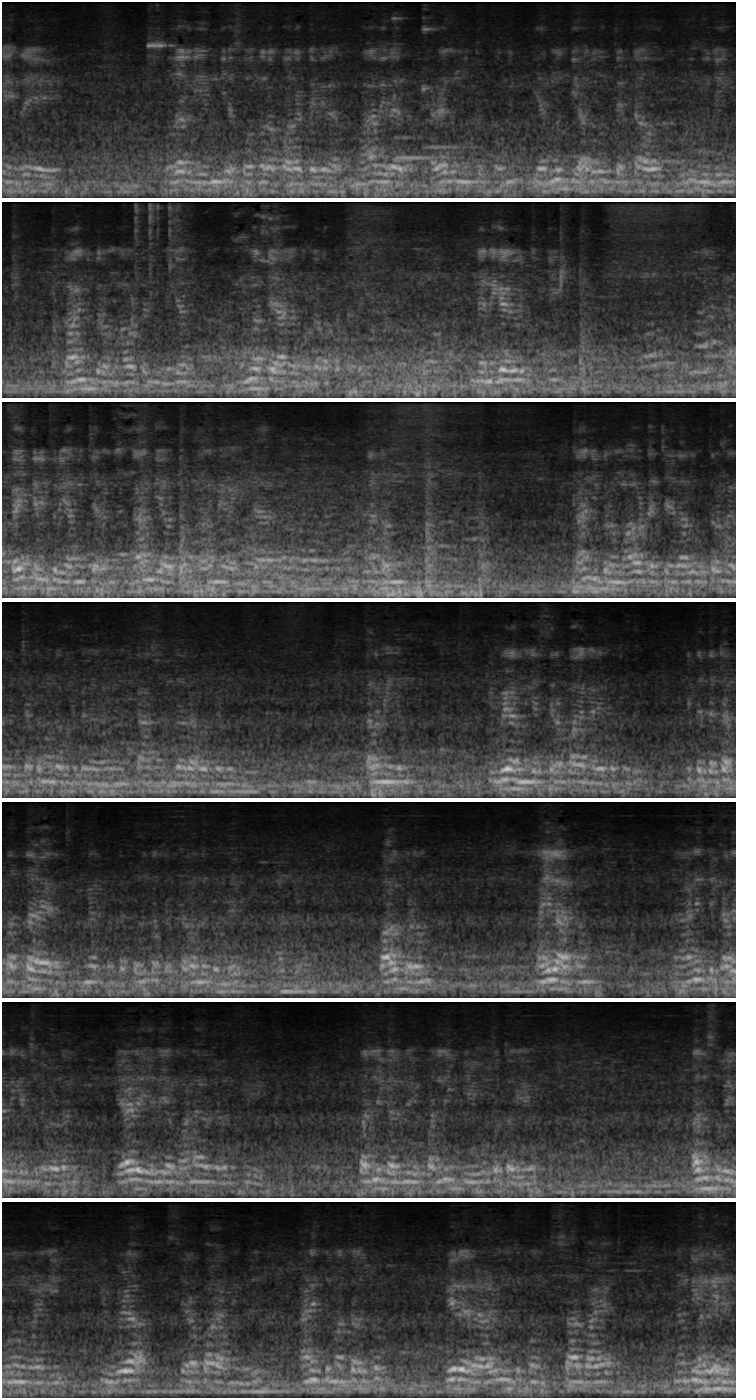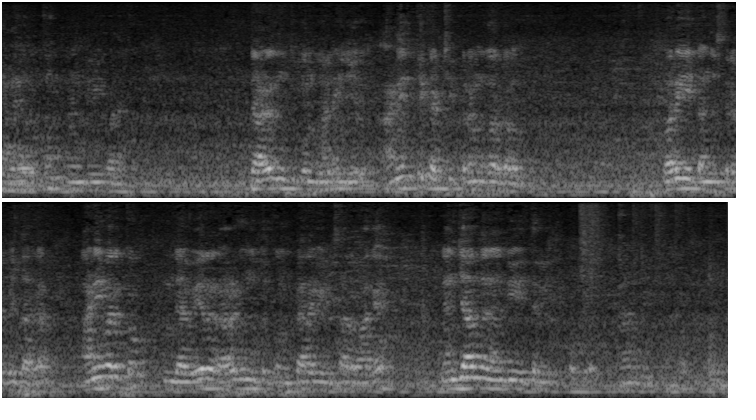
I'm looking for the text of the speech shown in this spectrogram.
வணக்கம் இது முதல் இந்திய சுதந்திர போராட்ட வீரர் மாவீரர் அழகுமுத்து கோவில் இருநூத்தி அறுபத்தி எட்டாவது குரு பூஜை காஞ்சிபுரம் மாவட்டத்தில் மிக விமர்சையாக கொண்டாடப்பட்டது. இந்த நிகழ்ச்சிக்கு கைத்தறித்துறை அமைச்சர் அண்ணன் காந்தி அவர்கள் தலைமை வகித்தார். மற்றும் காஞ்சிபுரம் மாவட்ட செயலாளர் உத்தரமேரூர் சட்டமன்ற உறுப்பினர் கா. சுந்தர் அவர்களும் தலைமையிலும் இவ்விழா மிக சிறப்பாக நடைபெற்றது. கிட்டத்தட்ட பத்தாயிரத்துக்கும் மேற்பட்ட பொதுமக்கள் கலந்து கொண்டு பால்குடம் மயிலாட்டம் அனைத்து கலை நிகழ்ச்சிகளுடன் ஏழை எளிய மாணவர்களுக்கு பள்ளி கல்வி பள்ளிக்கு ஊக்கத்தொகையும் அறுசுவை உணவு வழங்கி இவ்விழா சிறப்பாக அமைந்தது. அனைத்து மக்களுக்கும் வீரர் அழகுமுத்துக்கும் சார்பாக நன்றி நன்றி வணக்கம். இந்த அழகுமுத்துக்கும் அனைத்து கட்சி பிரமுகர்களும் வருகை தந்து சிறப்பித்தார்கள். அனைவருக்கும் இந்த வீரர் அழகுமுத்துக்கும் பேரவையின் சார்பாக நெஞ்சார்ந்த நன்றியை தெரிவித்துக் கொள்கிறோம் நன்றி.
